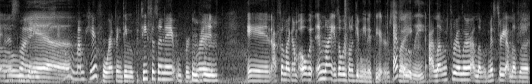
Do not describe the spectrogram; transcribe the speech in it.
and it's Oh, like, yeah. I'm, I'm here for it. I think David Bautista's in it, Rupert Grint, Mm-hmm. And I feel like I'm always M Night is always going to get me in the theaters. Like, Absolutely. I love a thriller. I love a mystery. I love a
